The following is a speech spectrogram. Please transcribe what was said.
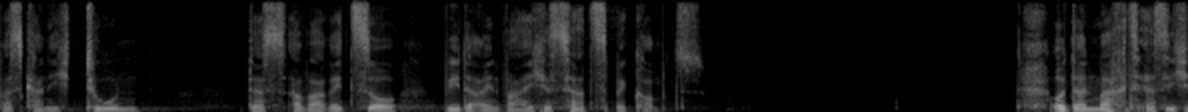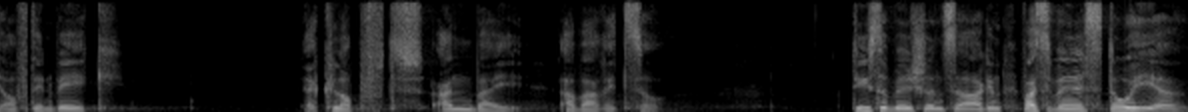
was kann ich tun, dass Avarizzo wieder ein weiches Herz bekommt. Und dann macht er sich auf den Weg. Er klopft an bei Avarizzo. Dieser will schon sagen, was willst du hier?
